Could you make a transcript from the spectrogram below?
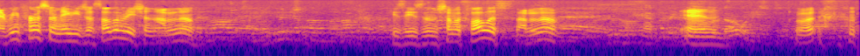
Every person, maybe just other Rishon, I don't know. He's, he's in Shama Klalis, I don't know. And what?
